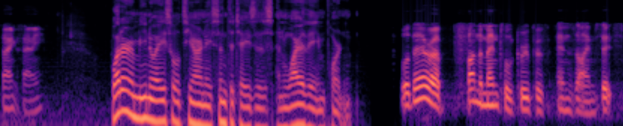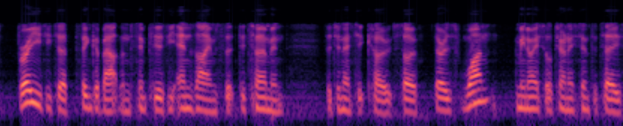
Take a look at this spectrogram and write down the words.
Thanks, Annie. What are aminoacyl tRNA synthetases and why are they important? Well, they're a fundamental group of enzymes. It's very easy to think about them simply as the enzymes that determine the genetic code. So there is one amino acyl tRNA synthetase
